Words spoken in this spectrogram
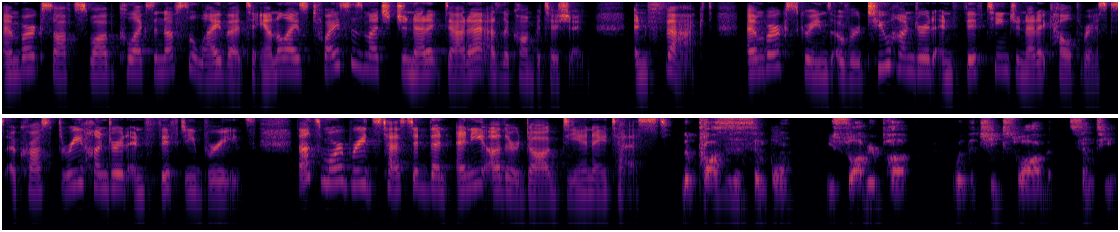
Embark Soft Swab collects enough saliva to analyze twice as much genetic data as the competition. In fact, Embark screens over 215 genetic health risks across 350 breeds. That's more breeds tested than any other dog DNA test. The process is simple. You swab your pup with the cheek swab sent to you.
